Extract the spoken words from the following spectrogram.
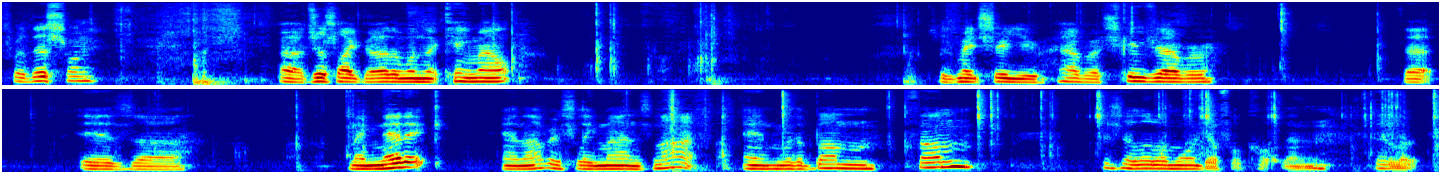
for this one. Uh, just like the other one that came out. Just make sure you have a screwdriver that is uh, magnetic and obviously mine's not. And with a bum thumb it's a little more difficult than it looks.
